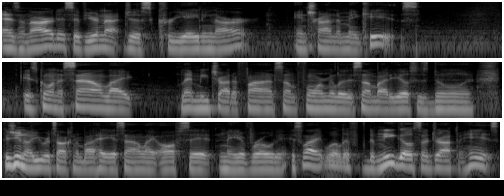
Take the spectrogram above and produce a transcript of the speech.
as an artist, if you're not just creating art and trying to make hits, it's going to sound like let me try to find some formula that somebody else is doing. Because you know, you were talking about, hey, it sounded like Offset may have wrote it. It's like, well, if the Migos are dropping hits,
